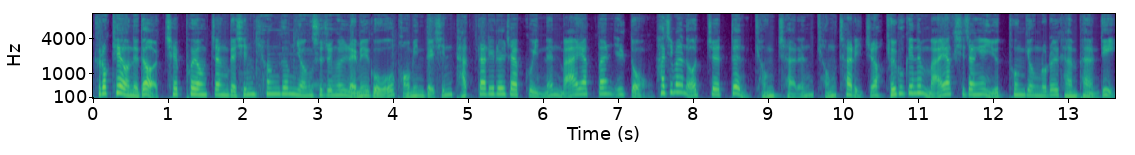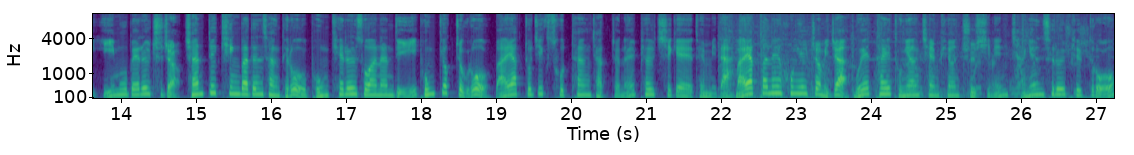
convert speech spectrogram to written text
그렇게 어느덧 체포영장 대신 현금 영수증을 내밀고 범인 대신 닭다리를 잡고 있는 마약반 일동. 하지만 어쨌든 경찰은 경찰이죠. 결국에는 마약 시장의 유통 경로를 간파한 뒤 이무배를 추적. 잔뜩 킹받은 상태로 본캐를 소환한 뒤 본격적으로 마약 조직 소탕 작전을 펼치게 됩니다. 마약반의 홍일점이자 무에타이 동양 챔피언 출신인 장현수를 필두로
